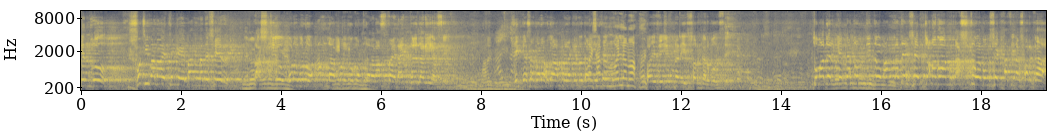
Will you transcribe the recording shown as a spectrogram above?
কেন্দ্র সচিবালয় থেকে বাংলাদেশের রাষ্ট্রীয় বড় বড় আমলা কর্মকর্তারা রাস্তায় লাইন ধরে দাঁড়িয়ে আছে জিজ্ঞাসা করা হলো আপনারা কেন দাঁড়িয়ে সাথে আছেন? মোবাইল নামা হয় যে ইমরান সরকার বলছে। তোমাদেরকে বেতন দিত বাংলাদেশের জনগণ, রাষ্ট্র এবং শেখ হাসিনা সরকার।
